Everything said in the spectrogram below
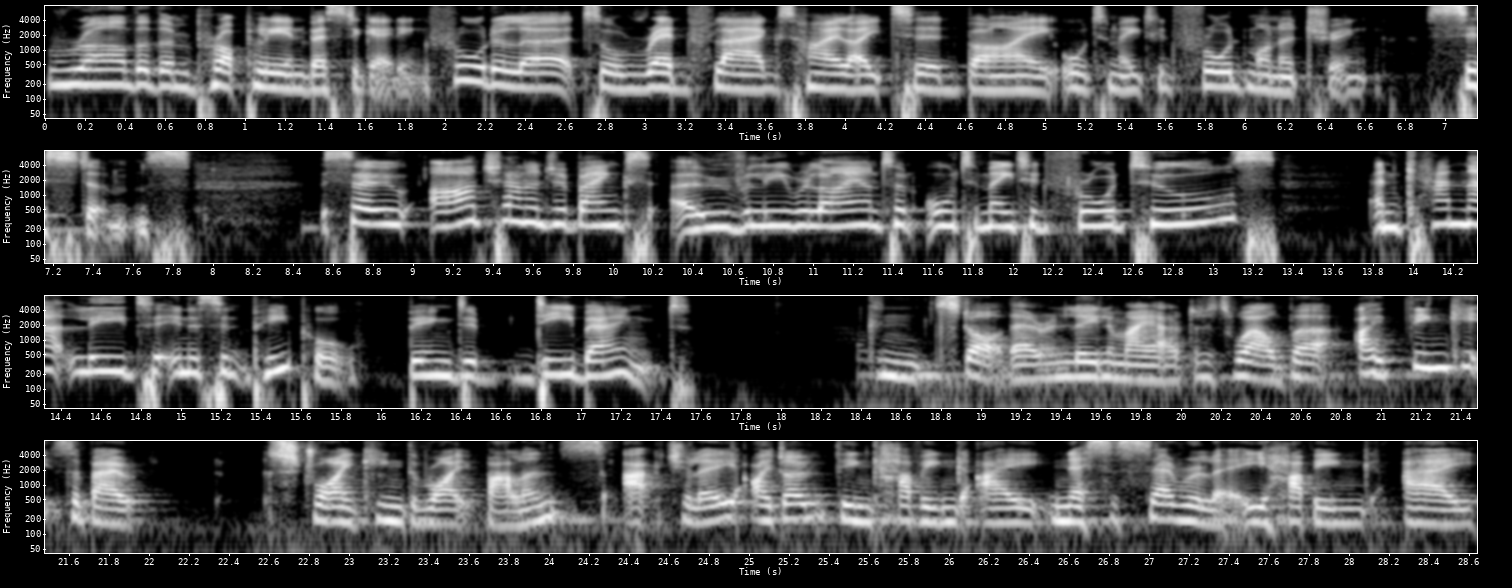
rather than properly investigating fraud alerts or red flags highlighted by automated fraud monitoring systems. So, are challenger banks overly reliant on automated fraud tools? And can that lead to innocent people being de- debanked? I can start there and Lena may add as well, but I think it's about striking the right balance actually i don't think having a necessarily having a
